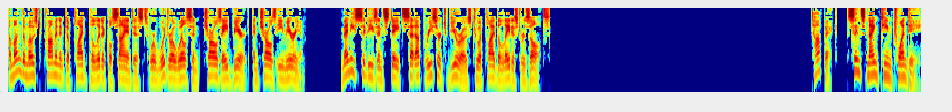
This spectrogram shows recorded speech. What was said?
Among the most prominent applied political scientists were Woodrow Wilson, Charles A. Beard, and Charles E. Merriam. Many cities and states set up research bureaus to apply the latest results. Since 1920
